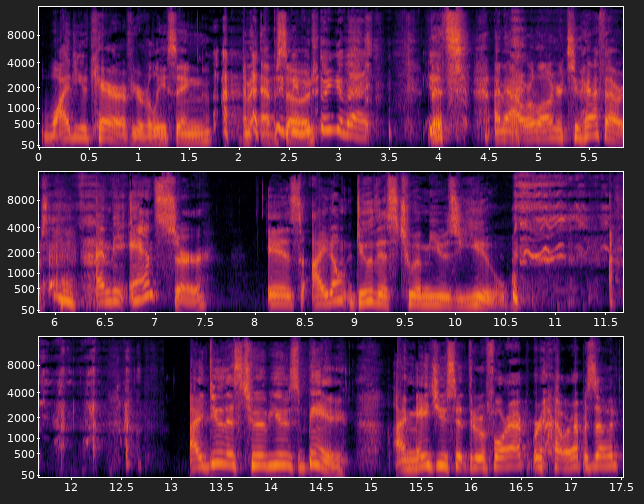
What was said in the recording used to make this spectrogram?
Why do you care if you're releasing an episode Think of that. that's an hour long or two half hours? And the answer is I don't do this to amuse you. I do this to abuse me. I made you sit through a four hour episode,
